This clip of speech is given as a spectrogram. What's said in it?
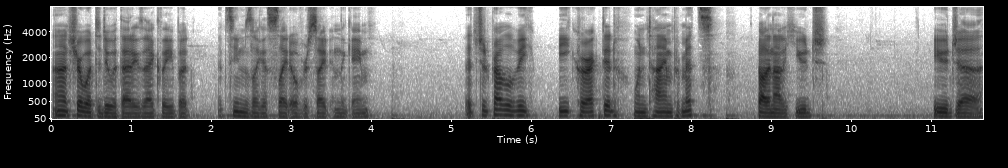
I'm not sure what to do with that exactly, but it seems like a slight oversight in the game. It should probably be corrected when time permits. It's probably not a huge, huge, uh,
